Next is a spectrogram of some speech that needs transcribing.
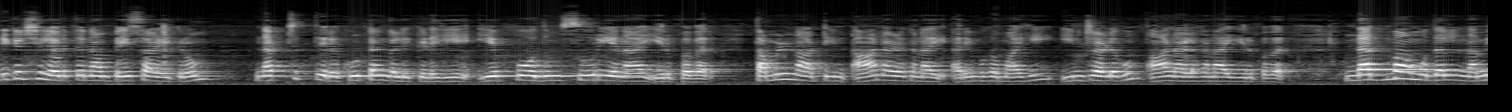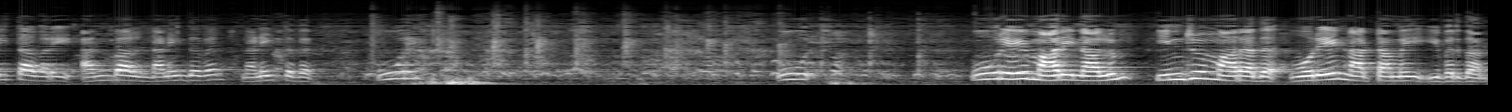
நிகழ்ச்சியில் அடுத்து நாம் பேச அழைக்கிறோம் நட்சத்திர கூட்டங்களுக்கிடையே எப்போதும் சூரியனாய் இருப்பவர். தமிழ்நாட்டின் ஆணழகனாய் அறிமுகமாகி இன்றளவும் ஆணழகனாய் இருப்பவர். நக்மா முதல் நமிதா வரை அன்பால் நனைந்தவர் நனைத்தவர். ஊரை ஊர் ஊரே மாறினாலும் இன்றும் மாறாத ஒரே நாட்டாமை இவர்தான்.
